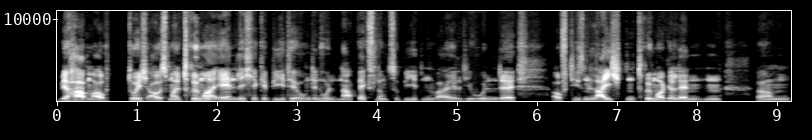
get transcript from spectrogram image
Wir haben auch durchaus mal trümmerähnliche Gebiete, um den Hunden Abwechslung zu bieten, weil die Hunde auf diesen leichten Trümmergeländen ähm,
